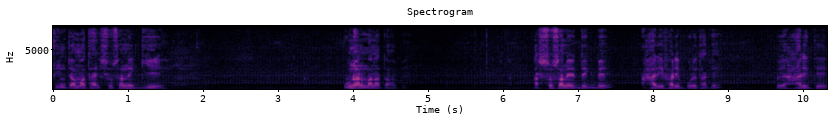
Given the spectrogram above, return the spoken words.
তিনটা মাথায় শ্মশানে গিয়ে উনান বানাতে হবে। আর শ্মশানের দেখবে হাড়ি ফাড়ি পড়ে থাকে। ওই হাড়িতে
